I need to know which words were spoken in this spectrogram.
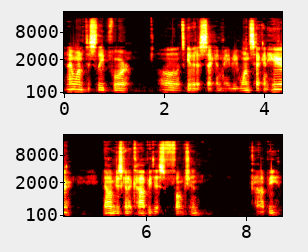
And I want it to sleep for, oh, let's give it a second, maybe one second here. Now I'm just going to copy this function. Copy.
